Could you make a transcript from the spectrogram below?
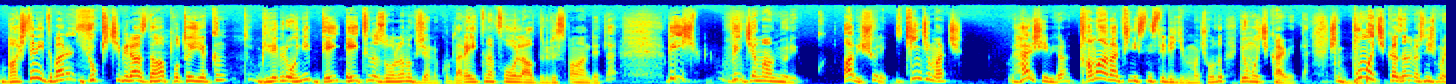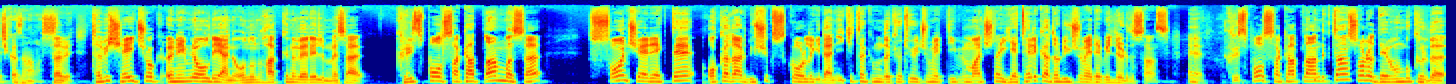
baştan itibaren yok içi biraz daha potaya yakın birebir oynayıp Aiton'u zorlamak üzerine kurdular. Aiton'a foul aldırırız falan dediler. Ve iş ve Cemal Murray. Abi şöyle ikinci maç her şey bir kere tamamen Phoenix'in istediği gibi maç oldu ve o maçı kaybettiler. Şimdi bu maçı kazanamıyorsun hiç maçı kazanamazsın. Tabii. Tabii şey çok önemli oldu yani onun hakkını verelim. Mesela Chris Paul sakatlanmasa son çeyrekte o kadar düşük skorlu giden iki takımın da kötü hücum ettiği bir maçta yeteri kadar hücum edebilirdi Suns. Evet. Chris Paul sakatlandıktan sonra Devin Booker da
